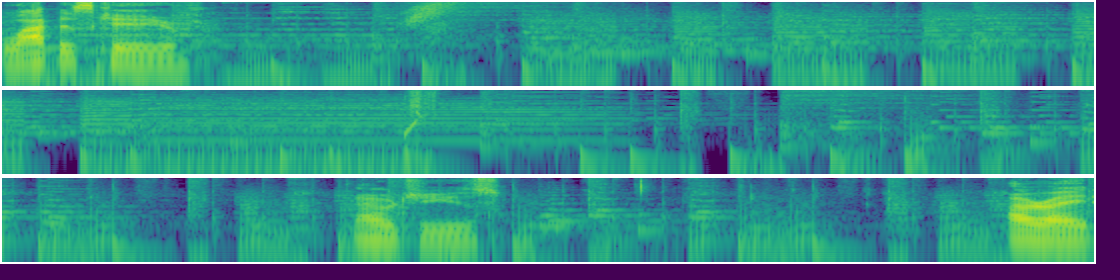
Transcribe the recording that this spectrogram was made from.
Lapis Cave. Oh, jeez. Alright.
